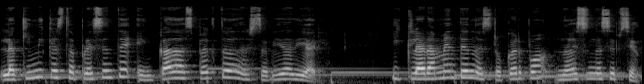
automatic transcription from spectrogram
la química está presente en cada aspecto de nuestra vida diaria y claramente nuestro cuerpo no es una excepción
